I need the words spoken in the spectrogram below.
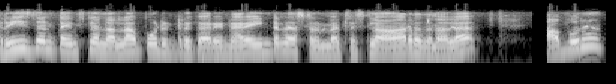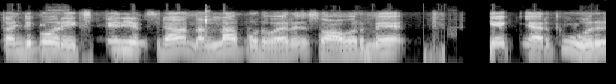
ரீசன்ட் டைம்ஸ்ல நல்லா போட்டுட்டு இருக்காரு நிறைய இன்டர்நேஷனல் மேட்சஸ்லாம் ஆடுறதுனால அவரும் கண்டிப்பா ஒரு எக்ஸ்பீரியன்ஸ்டா நல்லா போடுவாரு. ஸோ அவருமே கேகேஆருக்கு ஒரு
